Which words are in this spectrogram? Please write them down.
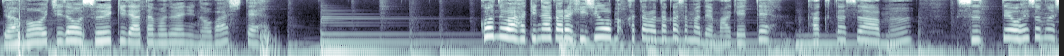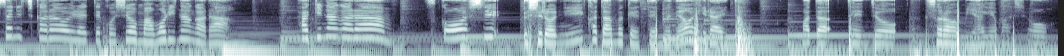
ではもう一度吸う息で頭の上に伸ばして今度は吐きながら肘を肩の高さまで曲げてカクタスアーム吸っておへその下に力を入れて腰を守りながら吐きながら少し後ろに傾けて胸を開いてまた天井空を見上げましょう。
